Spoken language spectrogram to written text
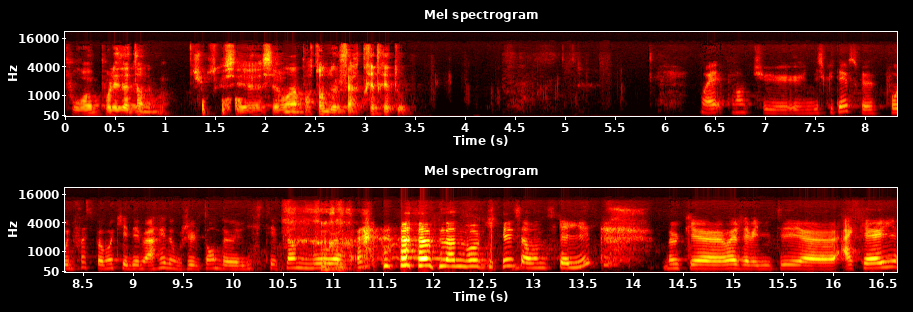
pour, pour les atteindre. Je pense que c'est vraiment important de le faire très, très tôt. Ouais, pendant que tu discutais, parce que pour une fois, c'est pas moi qui ai démarré, donc j'ai eu le temps de lister plein de mots, euh, plein de mots clés sur mon petit cahier. Donc, euh, ouais, j'avais listé euh, accueil.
